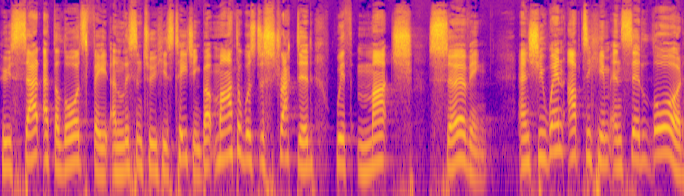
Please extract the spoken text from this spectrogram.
who sat at the Lord's feet and listened to his teaching, but Martha was distracted with much serving. And she went up to him and said, Lord,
